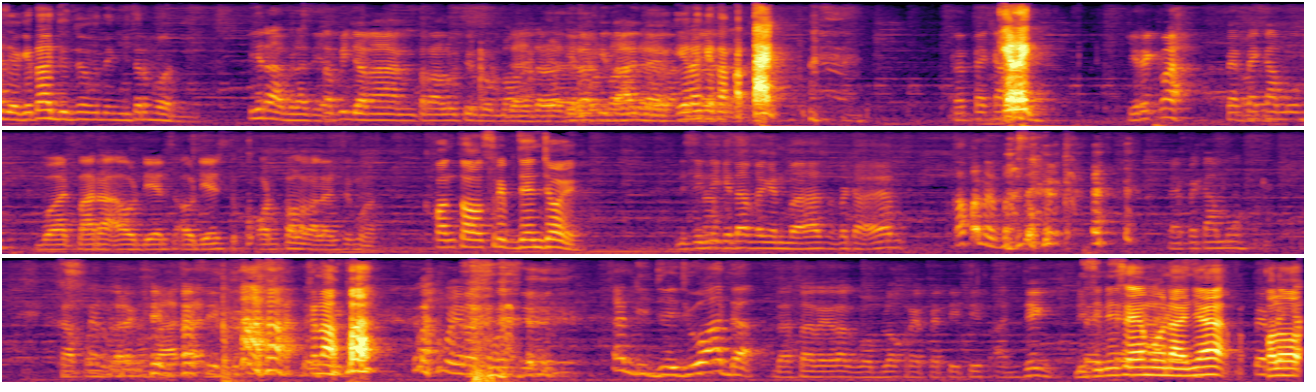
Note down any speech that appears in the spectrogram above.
aja, kita junjung tinggi Cirebon. Ira berarti ya. Tapi jangan terlalu Cirebon banget. terlalu Kira Cirebon kita aja. Ira kita ketek. PPKM. Kirik. Kirik lah. PPKmu. Buat para audiens audiens tuh kontol kalian semua. Kontol strip Jenjoy. Di sini kita pengen bahas PPKM. Kapan ya bahas PPKM? PPKmu. Kapan Bebasi. Kenapa? Kenapa Ira ngurusin? Kan di Jeju ada. Dasar Ira goblok repetitif anjing. Di sini saya mau nanya kalau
